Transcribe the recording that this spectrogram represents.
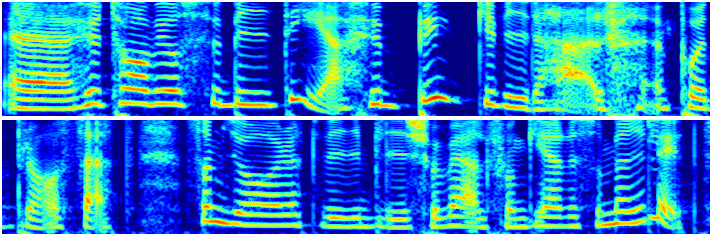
Eh, hur tar vi oss förbi det? Hur bygger vi det här på ett bra sätt som gör att vi blir så välfungerande som möjligt?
